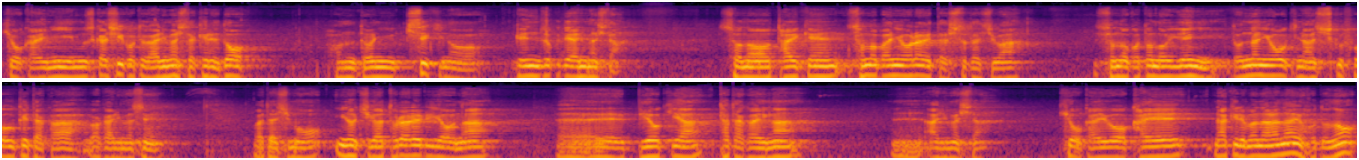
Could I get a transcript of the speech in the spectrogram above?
教会に難しいことがありましたけれど本当に奇跡の連続でありましたその体験その場におられた人たちはそのことのゆえにどんなに大きな祝福を受けたか分かりません。私も命が取られるような、えー、病気や戦いが、えー、ありました。教会を変えなければならないほどの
